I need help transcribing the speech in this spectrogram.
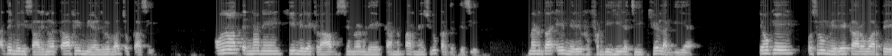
ਅਤੇ ਮੇਰੀ ਸਾਲੀ ਨਾਲ ਕਾਫੀ ਮੇਲ ਜੋਲ ਵੱਧ ਚੁੱਕਾ ਸੀ। ਉਹਨਾਂ ਤਿੰਨਾਂ ਨੇ ਹੀ ਮੇਰੇ ਖਿਲਾਫ ਸਿਮਰਨ ਦੇ ਕੰਨ ਭਰਨੇ ਸ਼ੁਰੂ ਕਰ ਦਿੱਤੇ ਸੀ। ਮੈਨੂੰ ਤਾਂ ਇਹ ਮੇਰੇ ਫੁੱਫੜ ਦੀ ਹੀ ਰਚੀ ਖੇਡ ਲੱਗਦੀ ਹੈ, ਕਿਉਂਕਿ ਉਸ ਨੂੰ ਮੇਰੇ ਕਾਰੋਬਾਰ ਤੇ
